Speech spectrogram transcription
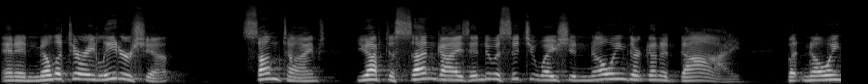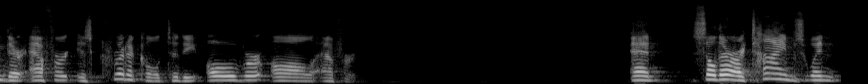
And in military leadership, sometimes you have to send guys into a situation knowing they're going to die but knowing their effort is critical to the overall effort. And so there are times when,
